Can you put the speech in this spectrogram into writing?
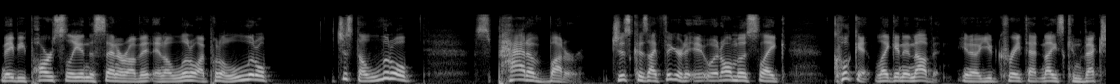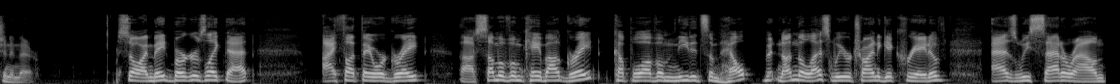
maybe parsley in the center of it, and a little. I put a little, just a little pat of butter, just because I figured it would almost like cook it like in an oven. You know, you'd create that nice convection in there. So I made burgers like that. I thought they were great. Uh, some of them came out great. A couple of them needed some help, but nonetheless, we were trying to get creative as we sat around,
